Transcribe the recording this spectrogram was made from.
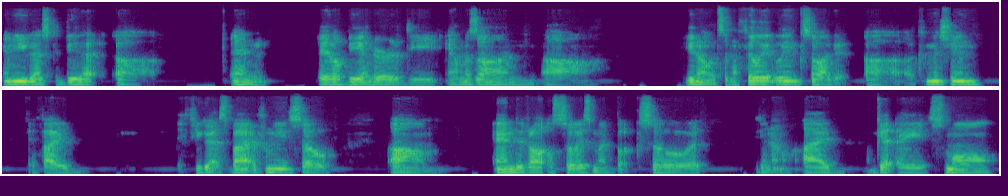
and you guys could do that. Uh, and it'll be under the Amazon. Uh, you know, it's an affiliate link, so I get uh, a commission if I if you guys buy it from me. So, um, and it also is my book, so you know I get a small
